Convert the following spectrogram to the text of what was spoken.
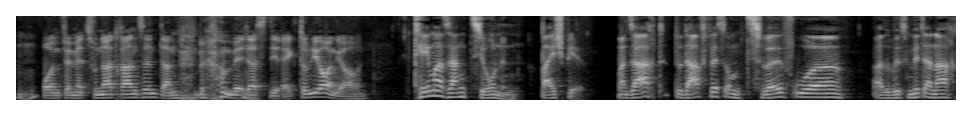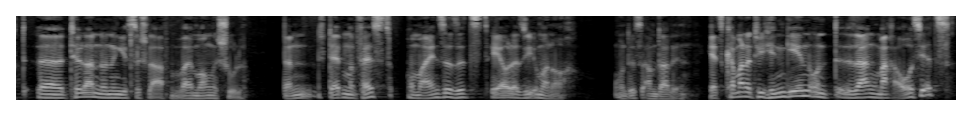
Mhm. Und wenn wir zu nah dran sind, dann bekommen wir das direkt um die Ohren gehauen. Thema Sanktionen. Beispiel. Man sagt, du darfst bis um 12 Uhr also bis Mitternacht äh, tillern und dann gehst du schlafen, weil morgen ist Schule. Dann stellt man fest, um eins sitzt er oder sie immer noch und ist am Daddeln. Jetzt kann man natürlich hingehen und sagen, mach aus jetzt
